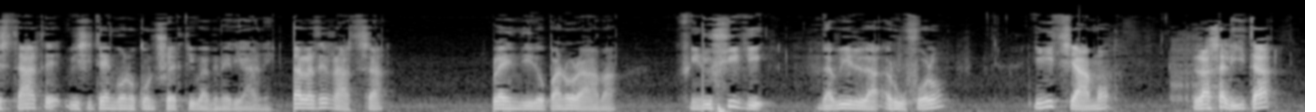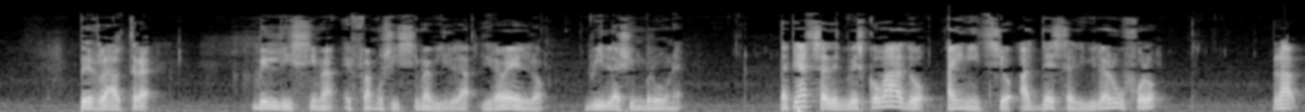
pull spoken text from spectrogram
D'estate vi si tengono concerti wagneriani. Dalla terrazza, splendido panorama, fin riusciti da Villa Rufolo, iniziamo la salita per l'altra bellissima e famosissima villa di Ravello, Villa Cimbrone. La piazza del Vescovado ha inizio a destra di Villa Rufolo, la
